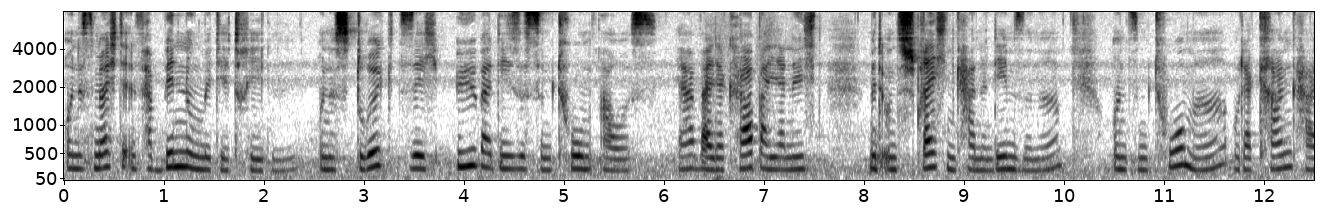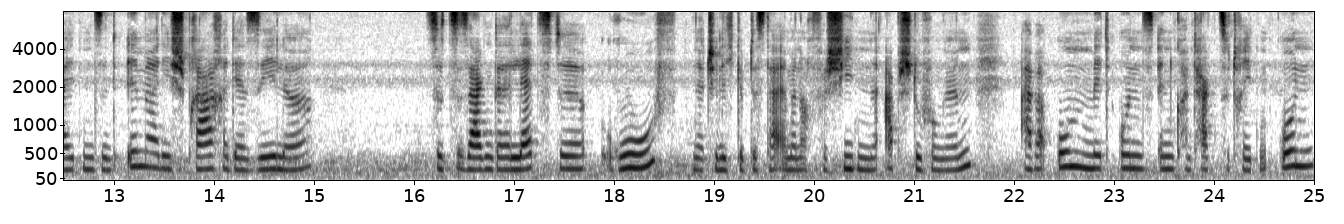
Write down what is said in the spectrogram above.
und es möchte in Verbindung mit dir treten. Und es drückt sich über dieses Symptom aus, ja, weil der Körper ja nicht mit uns sprechen kann in dem Sinne. Und Symptome oder Krankheiten sind immer die Sprache der Seele, sozusagen der letzte Ruf. Natürlich gibt es da immer noch verschiedene Abstufungen, aber um mit uns in Kontakt zu treten und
